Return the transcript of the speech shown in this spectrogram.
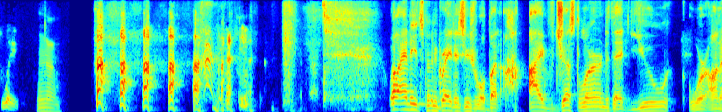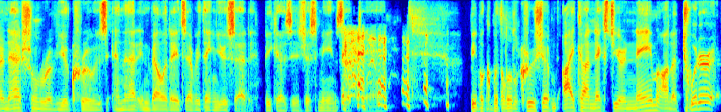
sleep. No. Well, Andy, it's been great as usual, but I've just learned that you were on a National Review cruise, and that invalidates everything you said because it just means that uh, people can put the little cruise ship icon next to your name on a Twitter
